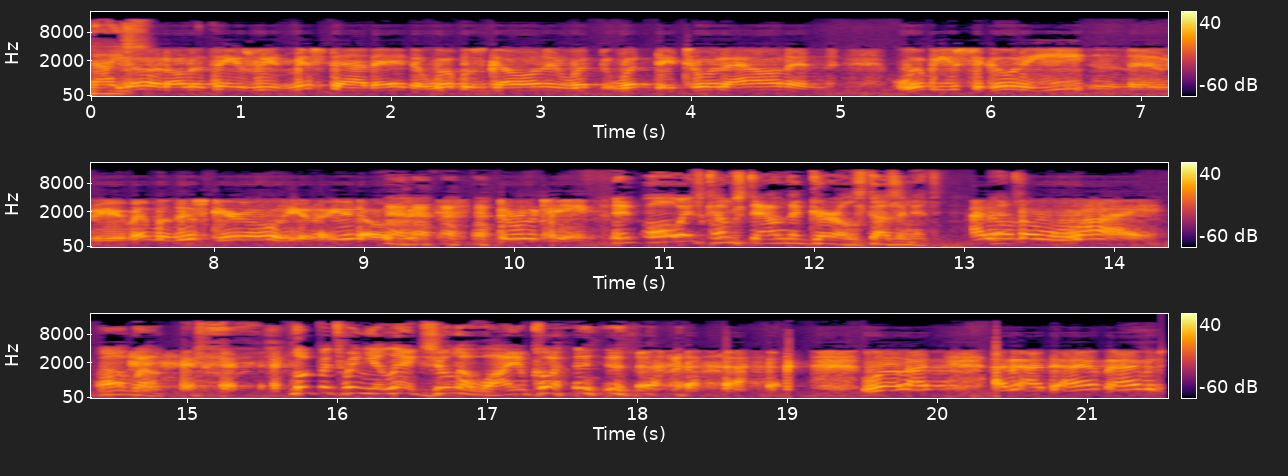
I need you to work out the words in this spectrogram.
Nice. You know, and all the things we had missed down there, and what was gone, and what what they tore down, and where we used to go to eat, and uh, you remember this girl, you know, you know, the, the routine. It always to girls, doesn't it? I don't know why. Oh well. Look between your legs. You'll know why, of course. Well, I, I, I, I have- I haven't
